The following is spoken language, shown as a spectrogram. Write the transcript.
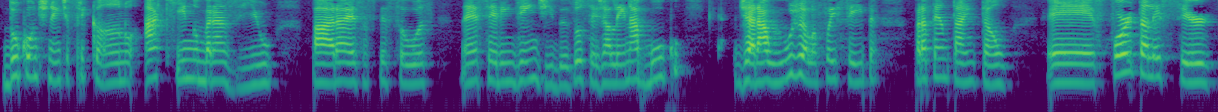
do continente africano aqui no Brasil para essas pessoas, né, serem vendidas. Ou seja, a lei Nabuco de Araújo, ela foi feita para tentar então é, fortalecer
